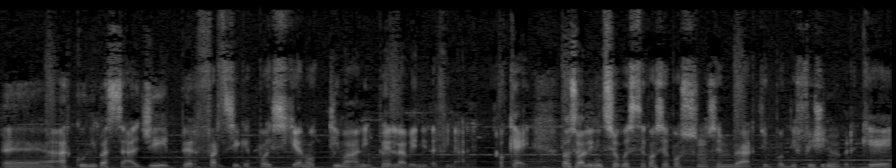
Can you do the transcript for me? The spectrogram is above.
eh, alcuni passaggi per far sì che poi siano ottimali per la vendita finale. Ok, lo so, all'inizio queste cose possono sembrarti un po' difficili, perché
